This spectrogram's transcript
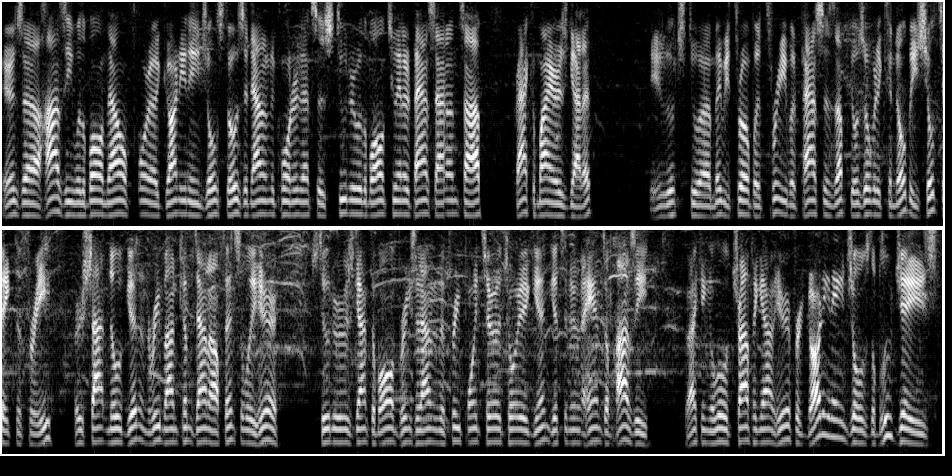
There's uh, Hazy with the ball now for uh, Guardian Angels. Throws it down in the corner. That's a Studer with the ball. 200 pass out on top. Krackemeyer's got it. He looks to uh, maybe throw up a three, but passes up, goes over to Kenobi. She'll take the three. Her shot no good, and the rebound comes down offensively here. Studer has got the ball, brings it out into three point territory again, gets it in the hands of Hazy. Racking a little traffic out here for Guardian Angels, the Blue Jays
